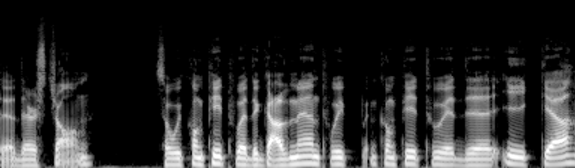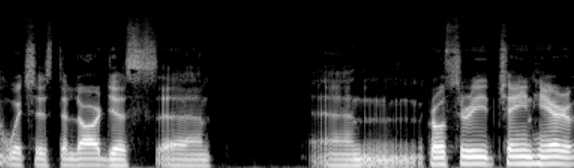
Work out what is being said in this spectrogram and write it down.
uh, they're strong. So we compete with the government. We compete with the ICA, which is the largest uh, um, grocery chain here.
